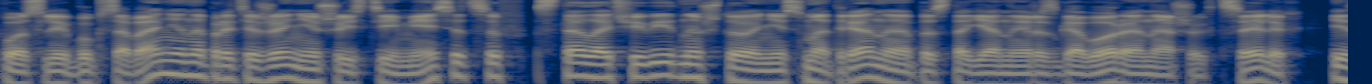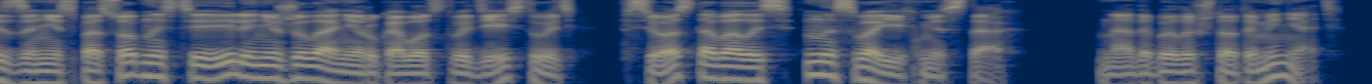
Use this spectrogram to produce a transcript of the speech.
После буксования на протяжении шести месяцев стало очевидно, что, несмотря на постоянные разговоры о наших целях, из-за неспособности или нежелания руководства действовать, все оставалось на своих местах. Надо было что-то менять.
